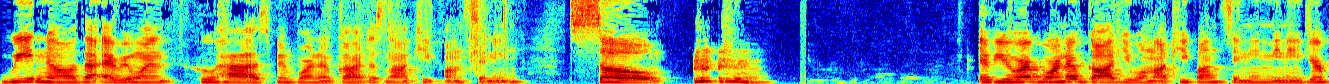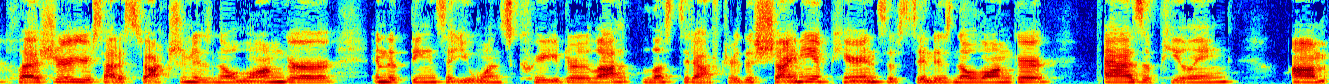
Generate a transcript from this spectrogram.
We know that everyone who has been born of God does not keep on sinning. So if you are born of God, you will not keep on sinning, meaning your pleasure, your satisfaction is no longer in the things that you once craved or lusted after. The shiny appearance of sin is no longer as appealing. Um,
